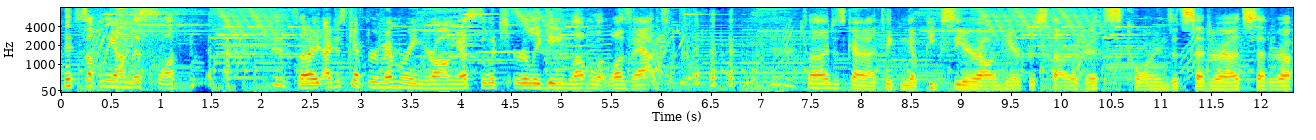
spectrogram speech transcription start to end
It's only on this one. so I, I, just kept remembering wrong as to which early game level it was at. so I'm just kind of taking a peek-see around here for star bits, coins, etc., etc.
